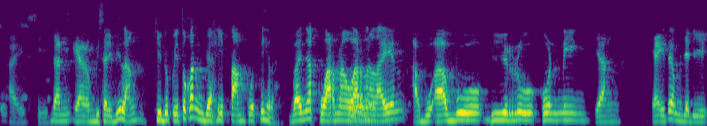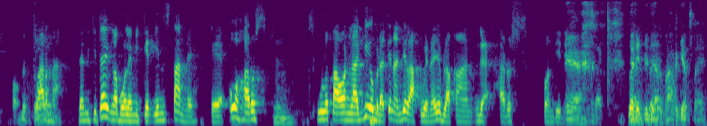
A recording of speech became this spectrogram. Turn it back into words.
Gitu. I see. Dan yang bisa dibilang hidup itu kan nggak hitam putih lah. Banyak warna-warna oh. lain, abu-abu, biru, kuning, yang yang itu yang menjadi Betul. warna. Dan kita nggak boleh mikir instan ya. Kayak, oh harus hmm. 10 tahun lagi, oh berarti nanti lakuin aja belakangan. Nggak, harus continue. Yeah. Dan kejar target lah ya.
